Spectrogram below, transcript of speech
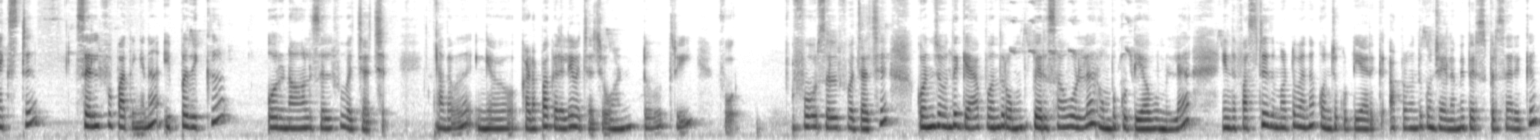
நெக்ஸ்ட்டு செல்ஃபு பார்த்திங்கன்னா இப்போதைக்கு ஒரு நாலு செல்ஃபு வச்சாச்சு. அதாவது இங்கே கடப்பாக்கடையிலே வச்சாச்சு. One two three four four shelf வச்சாச்சு. கொஞ்சம் வந்து கேப் வந்து ரொம்ப பெருசாகவும் இல்லை ரொம்ப குட்டியாகவும் இல்லை. இந்த ஃபஸ்ட்டு இது மட்டும் வேணால் கொஞ்சம் குட்டியாக இருக்குது அப்புறம் வந்து கொஞ்சம் எல்லாமே பெருசு பெருசாக இருக்குது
